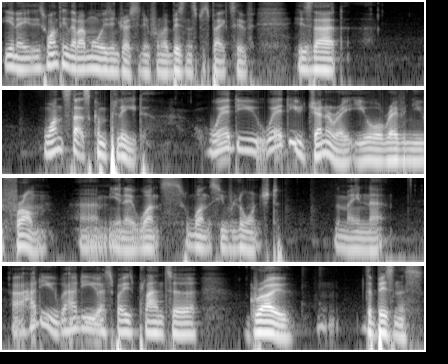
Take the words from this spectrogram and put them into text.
you know, it's one thing that I'm always interested in from a business perspective, is that once that's complete, where do you where do you generate your revenue from? Um, you know, once once you've launched the mainnet, uh, how do you how do you I suppose plan to grow the business?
